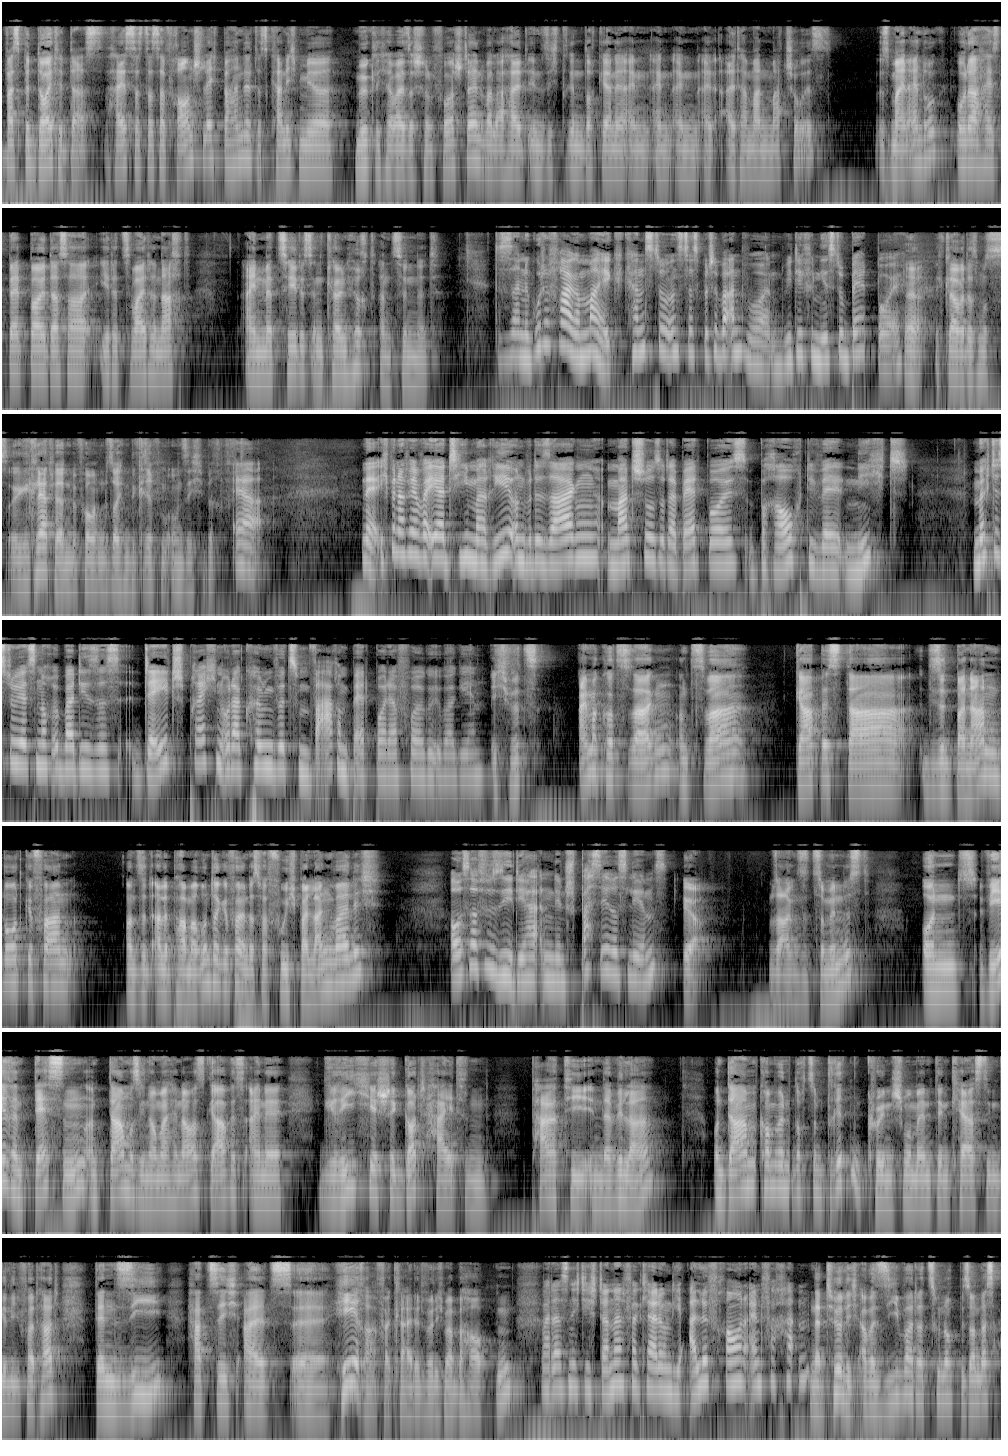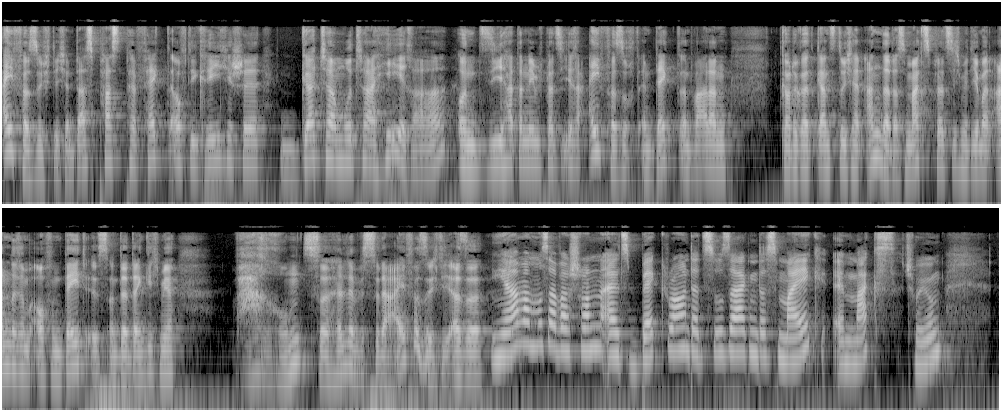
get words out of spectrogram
Was bedeutet das? Heißt das, dass er Frauen schlecht behandelt? Das kann ich mir möglicherweise schon vorstellen, weil er halt in sich drin doch gerne ein, ein, ein, ein alter Mann Macho ist. Das ist mein Eindruck. Oder heißt Bad Boy, dass er jede zweite Nacht einen Mercedes in Köln-Hürth anzündet? Das ist eine gute Frage. Mike, kannst du uns das bitte beantworten? Wie definierst du Bad Boy? Ja, ich glaube, das muss geklärt werden, bevor man mit solchen Begriffen um sich wirft. Ja. Nee, ich bin auf jeden Fall eher Team Marie und würde sagen, Machos oder Bad Boys braucht die Welt nicht. Möchtest du jetzt noch über dieses Date sprechen oder können wir zum wahren Bad Boy der Folge übergehen? Ich würde es einmal kurz sagen, und zwar gab es da, die sind Bananenboot gefahren und sind alle paar Mal runtergefallen, das war furchtbar langweilig. Außer für sie, die hatten den Spaß ihres Lebens. Ja, sagen sie zumindest. Und währenddessen, und da muss ich nochmal hinaus, gab es eine griechische Gottheitenparty Party in der Villa. Und da kommen wir noch zum dritten Cringe-Moment, den Kerstin geliefert hat. Denn sie hat sich als äh, Hera verkleidet, würde ich mal behaupten. War das nicht die Standardverkleidung, die alle Frauen einfach hatten? Natürlich, aber sie war dazu noch besonders eifersüchtig. Und das passt perfekt auf die griechische Göttermutter Hera. Und sie hat dann nämlich plötzlich ihre Eifersucht entdeckt und war dann, Gott oh Gott, ganz durcheinander, dass Max plötzlich mit jemand anderem auf dem Date ist. Und da denke ich mir, Warum zur Hölle bist du da eifersüchtig? Also ja, man muss aber schon als Background dazu sagen, dass Mike, äh, Max, Entschuldigung,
